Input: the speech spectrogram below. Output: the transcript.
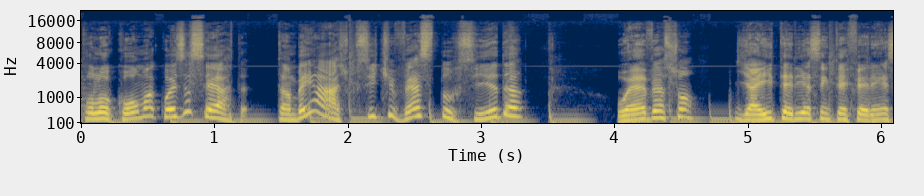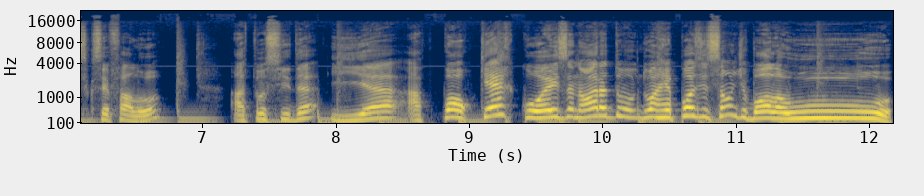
colocou uma coisa certa. Também acho que se tivesse torcida, o Everson, e aí teria essa interferência que você falou, a torcida ia a qualquer coisa na hora do- de uma reposição de bola. Uh!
